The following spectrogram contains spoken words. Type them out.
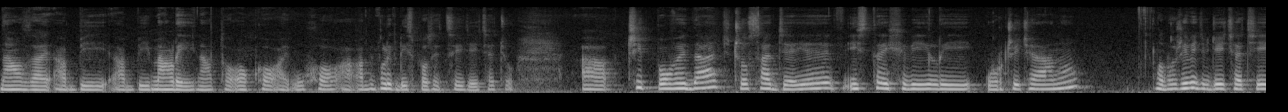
naozaj, aby, aby mali na to oko aj ucho a aby boli k dispozícii dieťaťu. A či povedať, čo sa deje v istej chvíli, určite áno, lebo živiť v dieťati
